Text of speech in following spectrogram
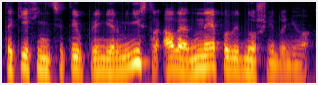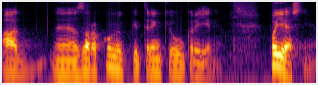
таких ініціатив прем'єр-міністра, але не по відношенню до нього, а е, за рахунок підтримки України. Пояснюю.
